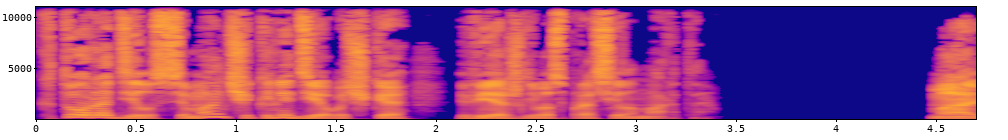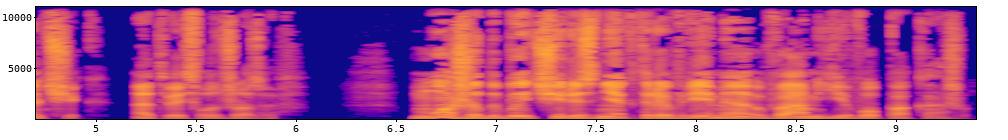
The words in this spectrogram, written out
«Кто родился, мальчик или девочка?» — вежливо спросила Марта. «Мальчик», — ответил Джозеф. Может быть, через некоторое время вам его покажут.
